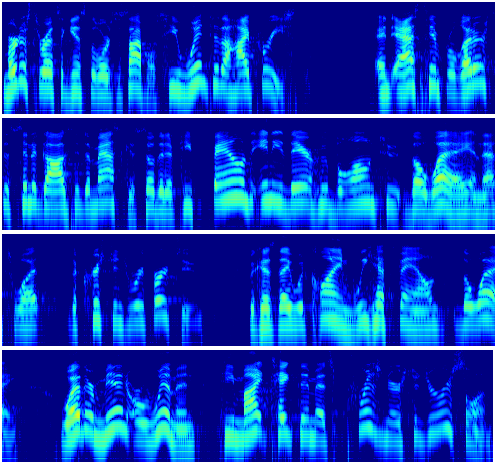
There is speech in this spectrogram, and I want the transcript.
Murderous threats against the Lord's disciples. He went to the high priest and asked him for letters to synagogues in Damascus, so that if he found any there who belonged to the way, and that's what the Christians were referred to, because they would claim, We have found the way whether men or women, he might take them as prisoners to Jerusalem.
